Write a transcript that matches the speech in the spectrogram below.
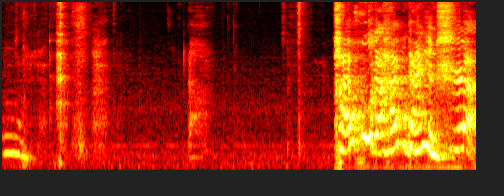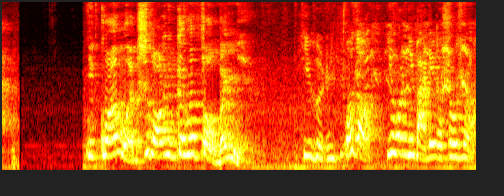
嗯，还护着，还不赶紧吃？你管我吃饱了，你跟快走吧你。有人，我走，一会儿你把这个收拾了。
